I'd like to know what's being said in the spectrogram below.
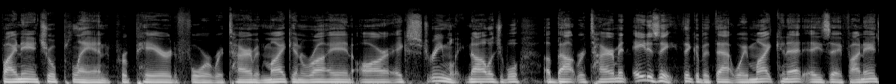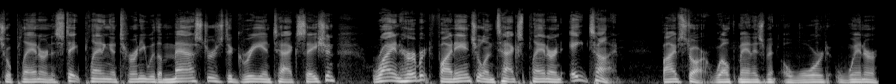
financial plan prepared for retirement. Mike and Ryan are extremely knowledgeable about retirement A to Z. Think of it that way. Mike Canet is a financial planner and estate planning attorney with a master's degree in taxation. Ryan Herbert, financial and tax planner, and eight time five star wealth management award winner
